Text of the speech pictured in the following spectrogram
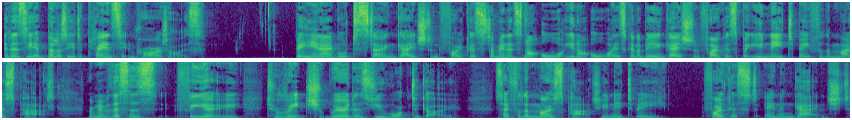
It is the ability to plan, set, and prioritise. Being able to stay engaged and focused. I mean, it's not all, you're not always going to be engaged and focused, but you need to be for the most part. Remember, this is for you to reach where it is you want to go. So, for the most part, you need to be focused and engaged.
